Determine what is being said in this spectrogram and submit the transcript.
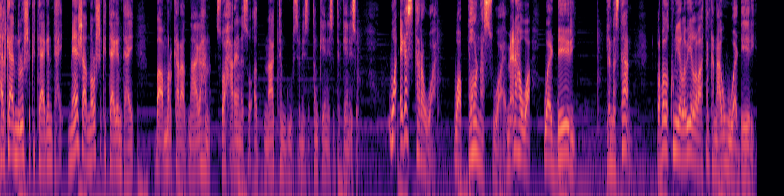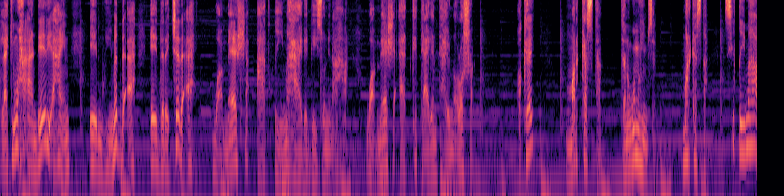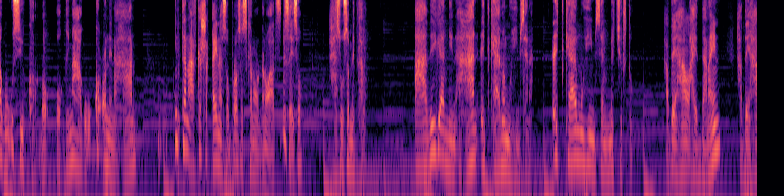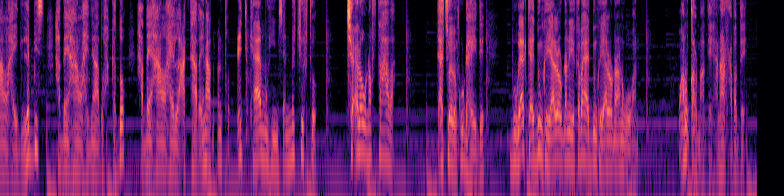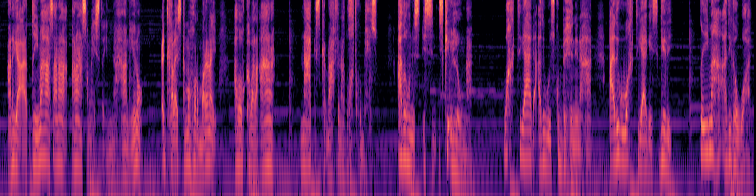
Halkaad nolosha ka taagan tahay meeshaad nolosha ka taagan tahay baa markanaad naagahan soo xaraynayso aad naagtan guursanayso tan keenayso tan keenayso. Waa egastara waa waa bonus waay macnaha waa waa dheeri. Understand? Labada kun iyo labaiyo labaatanka naaguhu waa dheeri. Laakiin waxa aan dheeri ahayn ee muhiimadda ah ee darajada ah waa meesha aad qiimahaaga geyso nin ahaan waa meesha aad ka taagan tahay nolosha okay mar kasta tan ugu muhiimsan mar kasta si qiimahaagu u sii kordho oo qiimahaagu u kaco nin ahaan intan aad ka shaqaynayso broseskan oo dhan oo aad isdhisayso xasuusa mid kale adiga nin ahaan cid kaama muhiimsana cid kaa muhiimsan ma jirto hadday ahaan lahayd danayn hadday ahaan lahayd labis hadday ahaan lahayd inaad wax gaddo hadday ahaan lahayd lacagtaada inaad cunto cid kaa muhiimsan ma jirto jeclow naftaada. Daats waa baan ku dhahay de bugaagta adduunka yaalloo dhan iyo kabaha adduunka yaalloo dhan anigu waan waan u qalmaadee anaan raba dee aniga qiimahaas anaa anaa samaystay nin ahaan yino cid kale iskama hormarinayo adoo kabala'aana naag iska dhaaf inaad wakhti ku bixiso. Adoon isdhisin iska ilow naag wakhtigaaga adigu isku bixinin ahaan adigu wakhtigaaga isgeli qiimaha adiga waayo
